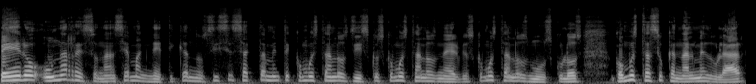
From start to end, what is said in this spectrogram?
pero una resonancia magnética nos dice exactamente cómo están los discos, cómo están los nervios, cómo están los músculos, cómo está su canal medular,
